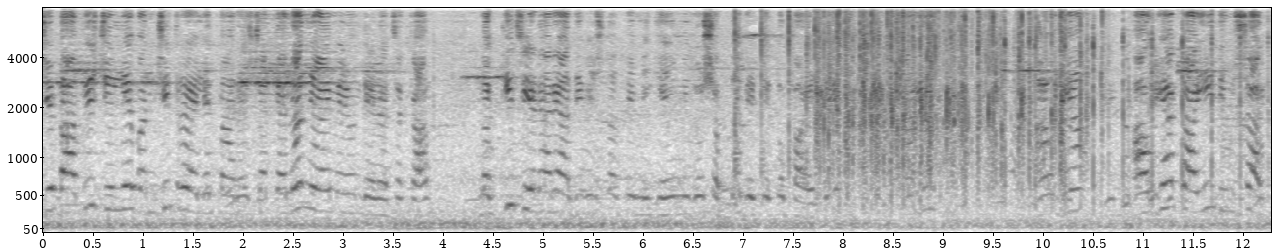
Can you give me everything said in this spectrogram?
जे बावीस जिल्हे वंचित राहिलेत महाराष्ट्रात त्यांना न्याय मिळवून देण्याचं काम नक्कीच येणाऱ्या अधिवेशनात ते मी घेईन. मी जो शब्द देते तो पाळते. आणि अवघ्या अवघ्या काही दिवसात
